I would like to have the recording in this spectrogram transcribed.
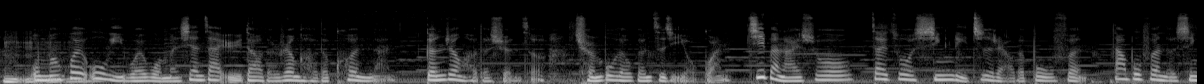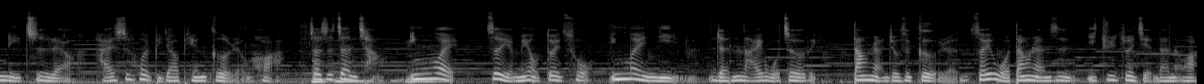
嗯，我们会误以为我们现在遇到的任何的困难跟任何的选择，全部都跟自己有关。基本来说，在做心理治疗的部分，大部分的心理治疗还是会比较偏个人化，这是正常，因为这也没有对错，因为你人来我这里。当然就是个人，所以我当然是一句最简单的话：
